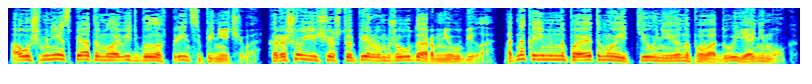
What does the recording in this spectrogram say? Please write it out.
А уж мне с пятым ловить было в принципе нечего. Хорошо еще, что первым же ударом не убила. Однако именно поэтому идти у нее на поводу я не мог.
